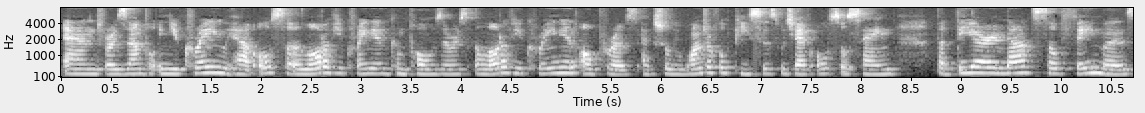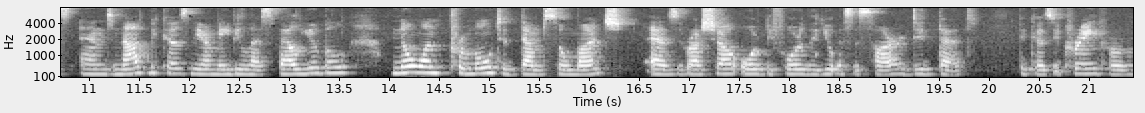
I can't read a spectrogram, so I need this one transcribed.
And for example, in Ukraine, we have also a lot of Ukrainian composers, a lot of Ukrainian operas, actually wonderful pieces, which I've also sang, but they are not so famous and not because they are maybe less valuable. No one promoted them so much as Russia or before the USSR did that because Ukraine, for a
